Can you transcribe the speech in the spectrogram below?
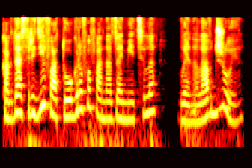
когда среди фотографов она заметила Вена Лавджоя.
